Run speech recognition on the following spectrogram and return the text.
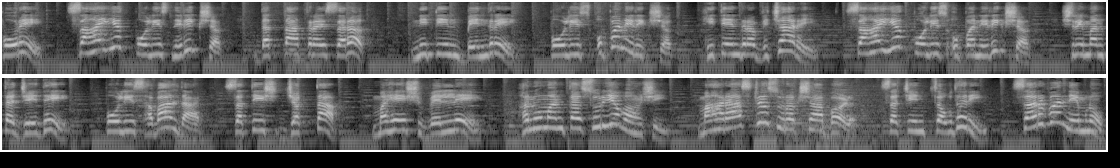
पोरे सहाय्यक पोलीस निरीक्षक दत्तात्रय सरक नितीन बेंद्रे पोलीस उपनिरीक्षक हितेंद्र विचारे सहाय्यक पोलीस उपनिरीक्षक श्रीमंत जेधे पोलीस हवालदार सतीश जगताप महेश वेल्ले हनुमंत सूर्यवंशी महाराष्ट्र सुरक्षा बळ सचिन चौधरी सर्व नेमणूक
